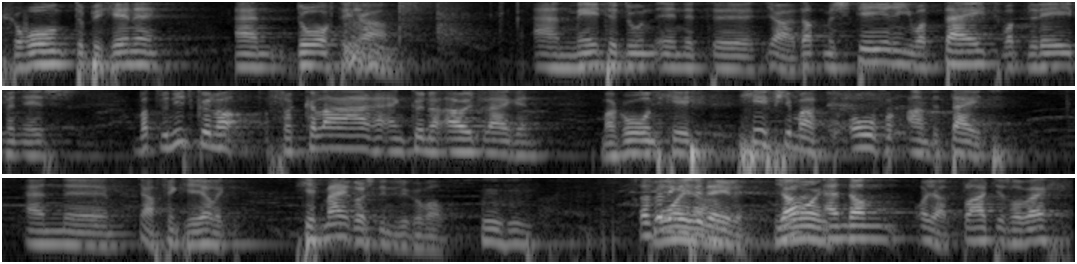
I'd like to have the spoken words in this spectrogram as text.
gewoon te beginnen en door te gaan. En mee te doen in het, uh, ja, dat mysterie wat tijd, wat leven is. Wat we niet kunnen verklaren en kunnen uitleggen. Maar gewoon geef, geef je maar over aan de tijd. En uh, ja, vind ik heerlijk. Geef mij rust in ieder geval. Mm -hmm. Dat wil Mooi, ik even delen. Ja, Mooi. en dan, oh ja, het plaatje is al weg.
